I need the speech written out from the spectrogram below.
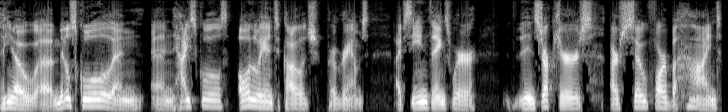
you know uh, middle school and and high schools all the way into college programs. I've seen things where the instructors are so far behind,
